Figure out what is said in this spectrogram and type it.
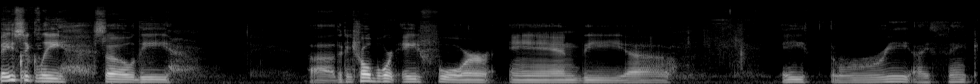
basically, so the uh, the control board A4 and the uh, A3, I think,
